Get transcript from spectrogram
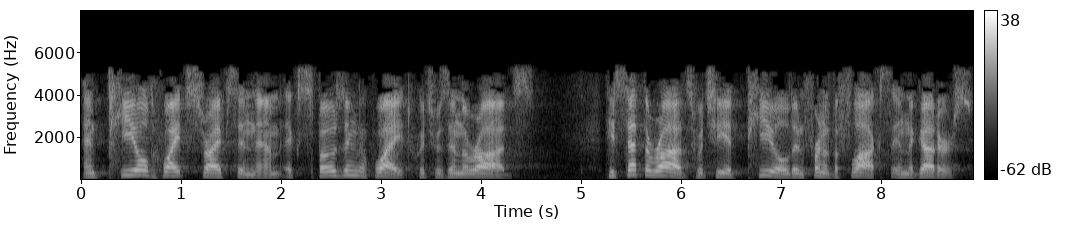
and peeled white stripes in them, exposing the white which was in the rods. He set the rods which he had peeled in front of the flocks in the gutters,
